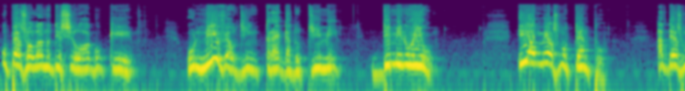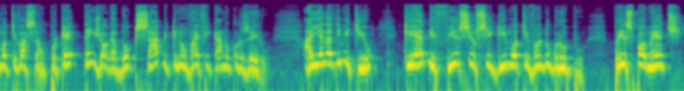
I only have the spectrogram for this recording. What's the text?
O Pesolano disse logo que o nível de entrega do time diminuiu. E, ao mesmo tempo, a desmotivação, porque tem jogador que sabe que não vai ficar no Cruzeiro. Aí ele admitiu que é difícil seguir motivando o grupo, principalmente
